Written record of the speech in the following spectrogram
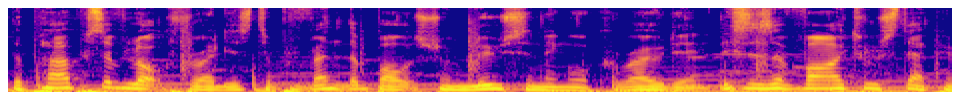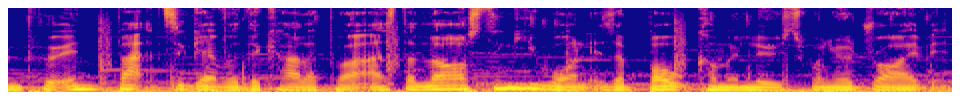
The purpose of lock thread is to prevent the bolts from loosening or corroding. This is a vital step in putting back together the caliper as the last thing you want is a bolt coming loose when you're driving.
